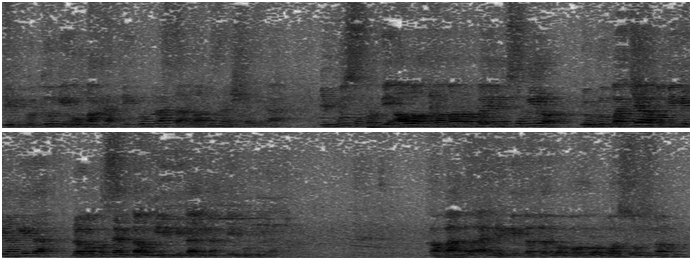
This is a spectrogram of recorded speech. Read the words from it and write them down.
Min butuni ummahatikum La ta'lamuna Ibu seperti Allah Kamar bayani sogiro 24 jam memikirkan kita. Berapa persen tahun ini kita ingat ke ibu kita? Kapan terakhir kita tergopoh-gopoh sungkem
